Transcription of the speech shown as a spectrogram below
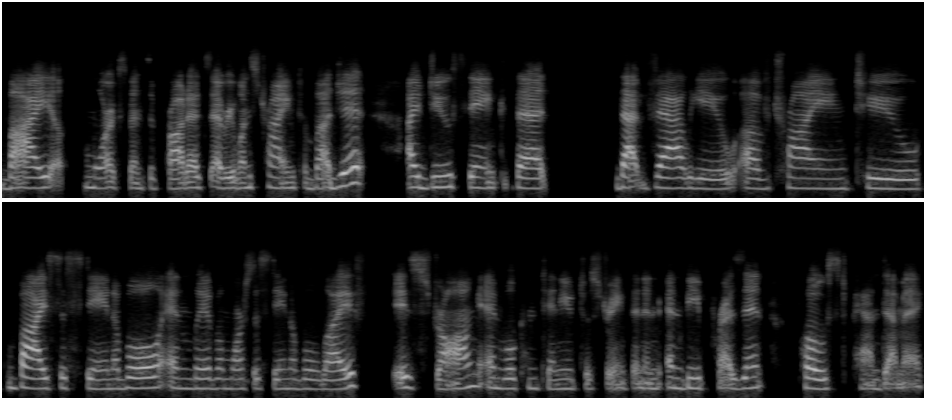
buy more expensive products, everyone's trying to budget. I do think that that value of trying to buy sustainable and live a more sustainable life is strong and will continue to strengthen and, and be present post pandemic.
